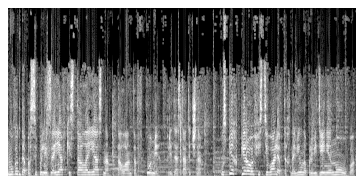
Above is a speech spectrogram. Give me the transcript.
Но когда посыпались заявки, стало ясно – талантов в коме предостаточно. Успех первого фестиваля вдохновил на проведение нового.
